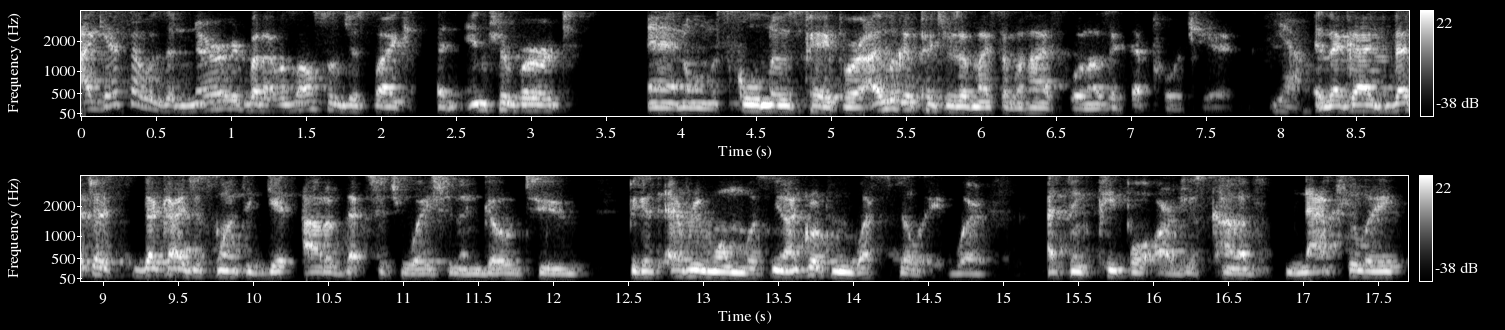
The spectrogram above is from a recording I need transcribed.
I guess I was a nerd, but I was also just like an introvert and on the school newspaper. I look at pictures of myself in high school and I was like, that poor kid. Yeah. And that guy, that just that guy just wanted to get out of that situation and go to because everyone was, you know, I grew up in West Philly where I think people are just kind of naturally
